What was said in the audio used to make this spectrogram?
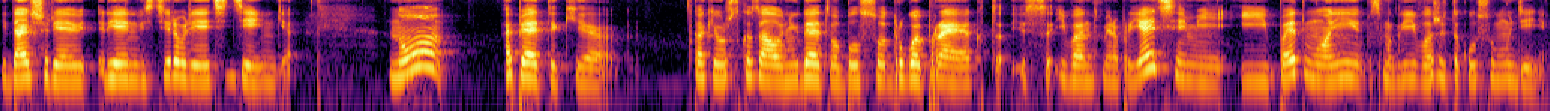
И дальше ре- реинвестировали эти деньги. Но, опять-таки, как я уже сказала, у них до этого был другой проект с ивент-мероприятиями, и поэтому они смогли вложить такую сумму денег.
